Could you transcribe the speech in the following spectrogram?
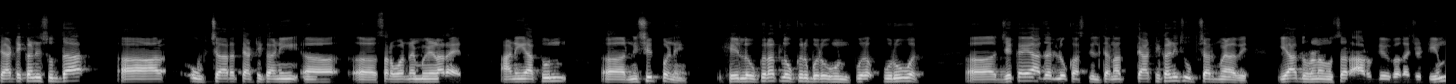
त्या ठिकाणी सुद्धा उपचार त्या ठिकाणी सर्वांना मिळणार आहेत. आणि यातून निश्चितपणे हे लवकरात लवकर बरं होऊन पुर पूर्ववत जे काही आजारी लोक असतील त्यांना त्या ठिकाणीच उपचार मिळावे. या धोरणानुसार आरोग्य विभागाची टीम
